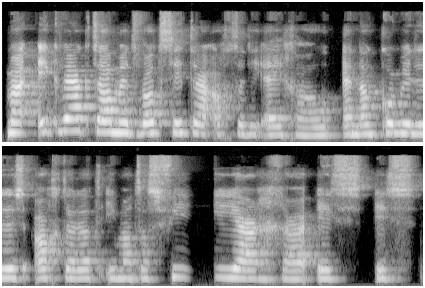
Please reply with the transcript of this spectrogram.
Maar ik werk dan met wat zit daar achter die ego. En dan kom je er dus achter dat iemand als vierjarige is, is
